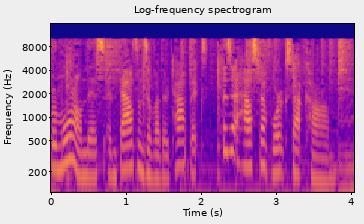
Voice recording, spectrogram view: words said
For more on this and thousands of other topics, visit howstuffworks.com.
